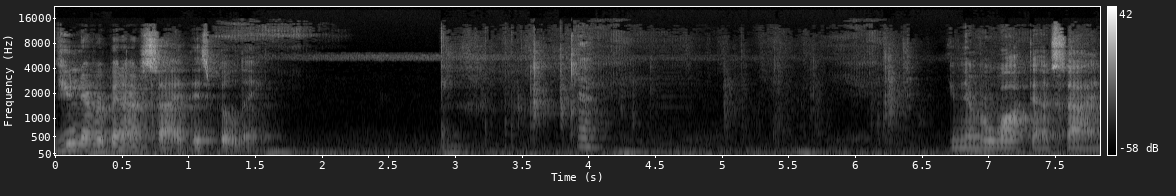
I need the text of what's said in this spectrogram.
Have you never been outside this building? No. You've never walked outside?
